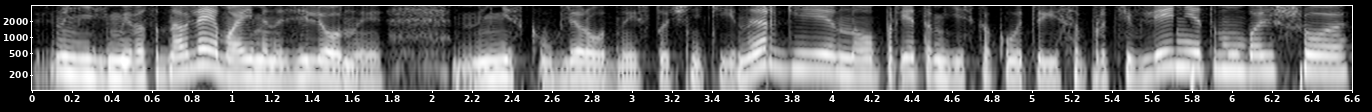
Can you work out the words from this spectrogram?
ну не возобновляемые, а именно зеленые низкоуглеродные источники энергии, но при этом есть какое-то и сопротивление этому большое.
